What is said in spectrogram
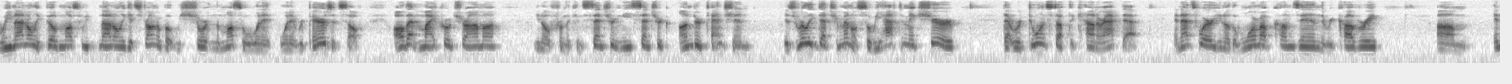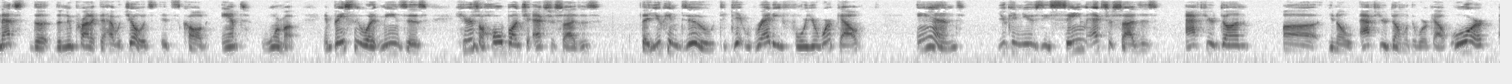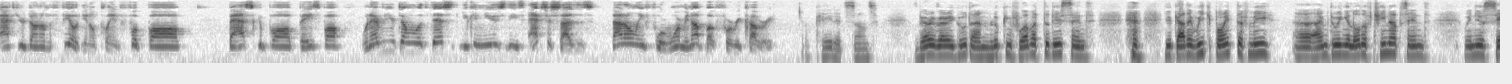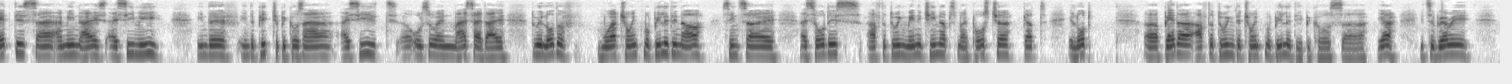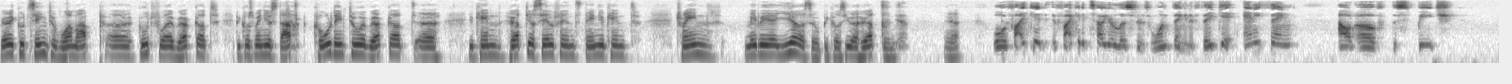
we not only build muscle, we not only get stronger, but we shorten the muscle when it when it repairs itself. All that micro trauma, you know, from the concentric and eccentric under tension is really detrimental. So we have to make sure that we're doing stuff to counteract that. And that's where, you know, the warm up comes in, the recovery. Um, and that's the, the new product I have with Joe. It's it's called Amped Warm Up. And basically what it means is here's a whole bunch of exercises that you can do to get ready for your workout and you can use these same exercises after you're done uh, you know after you're done with the workout or after you're done on the field you know playing football basketball baseball whenever you're done with this you can use these exercises not only for warming up but for recovery Okay, that sounds very, very good. I'm looking forward to this, and you got a weak point of me. Uh, I'm doing a lot of chin-ups, and when you said this, uh, I mean, I, I see me in the in the picture because I I see it uh, also in my side. I do a lot of more joint mobility now since I I saw this after doing many chin-ups. My posture got a lot uh, better after doing the joint mobility because uh, yeah, it's a very very good thing to warm up, uh, good for a workout. Because when you start cold into a workout, uh, you can hurt yourself, and then you can't train maybe a year or so because you are hurt. And Yeah. yeah, Well, if I could, if I could tell your listeners one thing, and if they get anything out of the speech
